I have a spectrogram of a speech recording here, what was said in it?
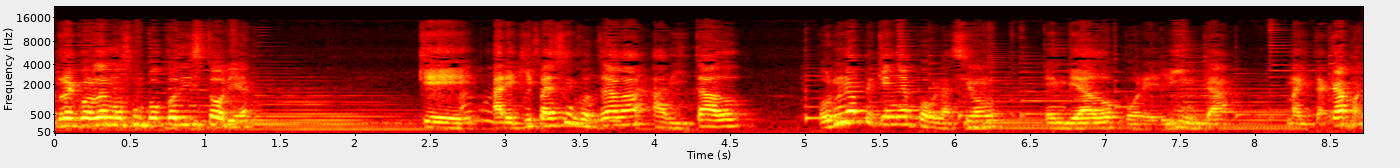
Recordemos un poco de historia, que Arequipa se encontraba habitado por una pequeña población enviado por el Inca Maitacapa.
